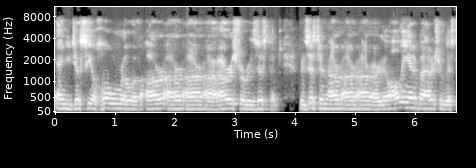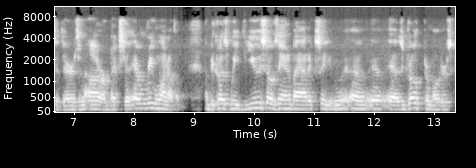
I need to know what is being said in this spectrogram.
And you just see a whole row of R, R, R, R, R's for resistant. Resistant R, R, R, R. All the antibiotics are listed. There's an R next to every one of them because we've used those antibiotics uh, uh, as growth promoters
